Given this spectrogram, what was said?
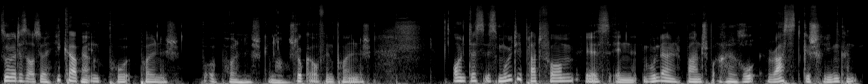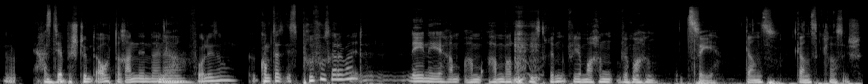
So wird es aus. Hiccup Ja. in Pol Polnisch. Po- Polnisch, genau. Schluck auf in Polnisch. Und das ist Multiplattform, ist in wunderbaren Sprache Ru- Rust geschrieben. Kann, hast du ja Mhm. bestimmt auch dran in deiner Ja. Vorlesung. Kommt das, ist prüfungsrelevant? Äh, Nee, nee, haben, haben, haben wir noch nicht drin. Wir machen, wir machen C. Ganz, ganz klassisch.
